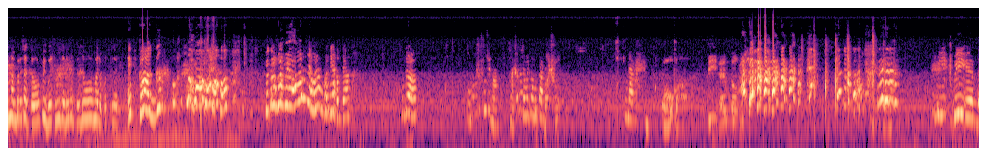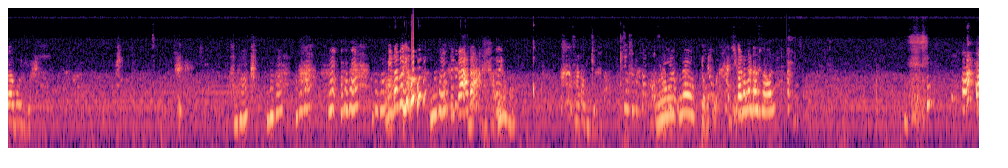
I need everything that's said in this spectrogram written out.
Number sa to, favorite mo dali sa to, malupot ko. Eh, kag. Betul ka pero niya, wala pagdiya ka. Kuda. Oh, sige na. Sa tabi kong tabo. Kuda. Oh, BMW. BMW. BMW. BMW. 就是不是刚？有没有我看？刚才我咋？哈哈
